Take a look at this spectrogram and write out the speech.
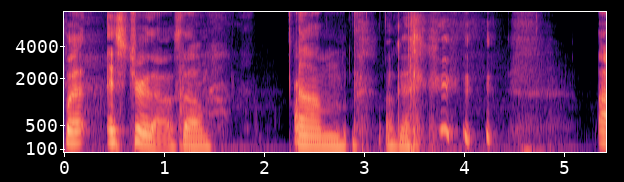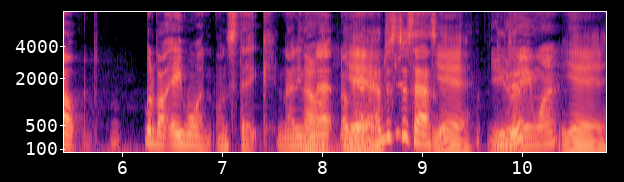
but it's true though. So, um, okay. oh, what about A one on steak? Not even No. that. Okay, Yeah. I'm just just asking. Yeah. You, You do, do? A1? Yeah.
